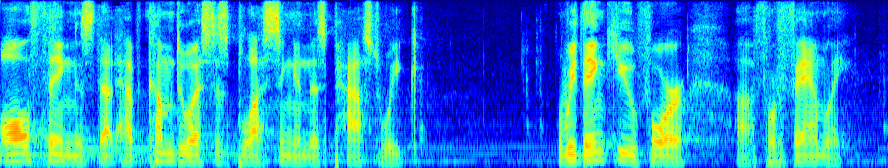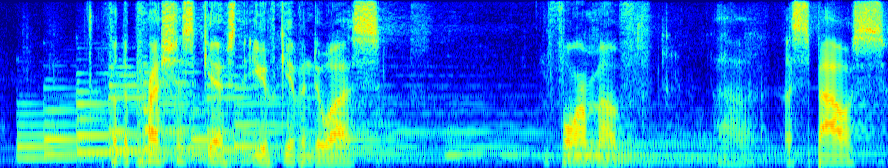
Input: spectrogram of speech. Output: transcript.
all things that have come to us as blessing in this past week. We thank you for, uh, for family, for the precious gifts that you've given to us form of uh, a spouse,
